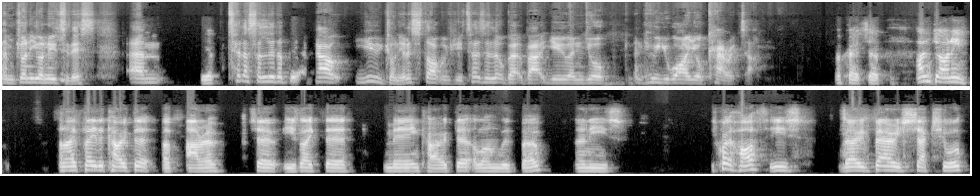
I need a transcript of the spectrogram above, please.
um, Johnny, you're new to this. Um, Yep. Tell us a little bit about you, Johnny. Let's start with you. Tell us a little bit about you and your and who you are, your character. Okay, so I'm Johnny, and I play the character of Arrow. So he's like the main character along with Bow, and he's he's quite hot. He's very very sexual,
